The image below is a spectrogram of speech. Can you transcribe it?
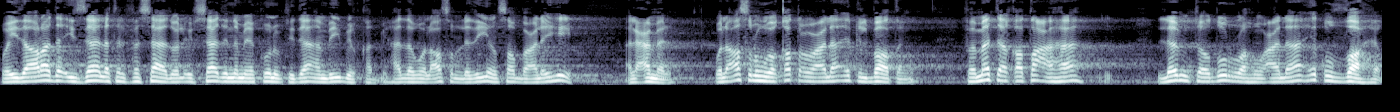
وإذا أراد إزالة الفساد والإفساد إنما يكون ابتداء به بالقلب. هذا هو الأصل الذي ينصب عليه العمل. والأصل هو قطع علائق الباطن. فمتى قطعها لم تضره علائق الظاهر.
